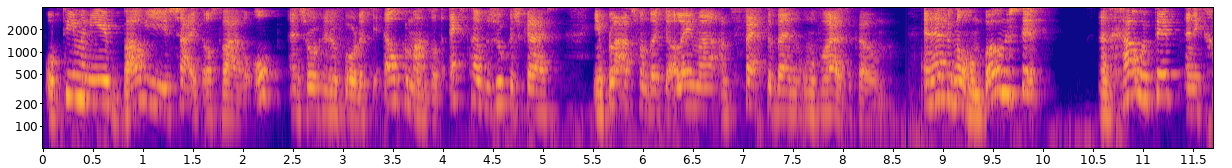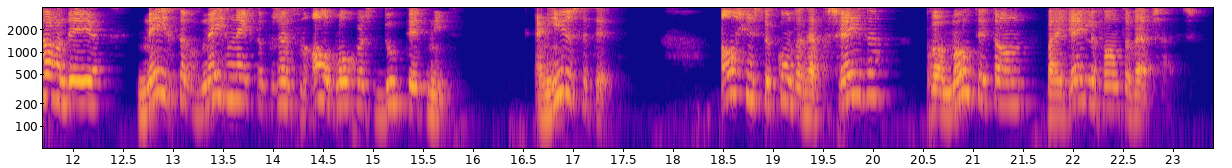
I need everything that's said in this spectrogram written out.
Op die manier bouw je je site als het ware op en zorg je ervoor dat je elke maand wat extra bezoekers krijgt in plaats van dat je alleen maar aan het vechten bent om vooruit te komen. En heb ik nog een bonus tip. Een gouden tip. En ik garandeer je, 90 of 99% van alle bloggers doet dit niet. En hier is de tip. Als je een stuk content hebt geschreven, promote dit dan bij relevante websites.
